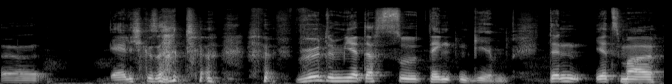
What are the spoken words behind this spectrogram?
Ja. Äh, ehrlich gesagt, würde mir das zu denken geben. Denn jetzt mal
